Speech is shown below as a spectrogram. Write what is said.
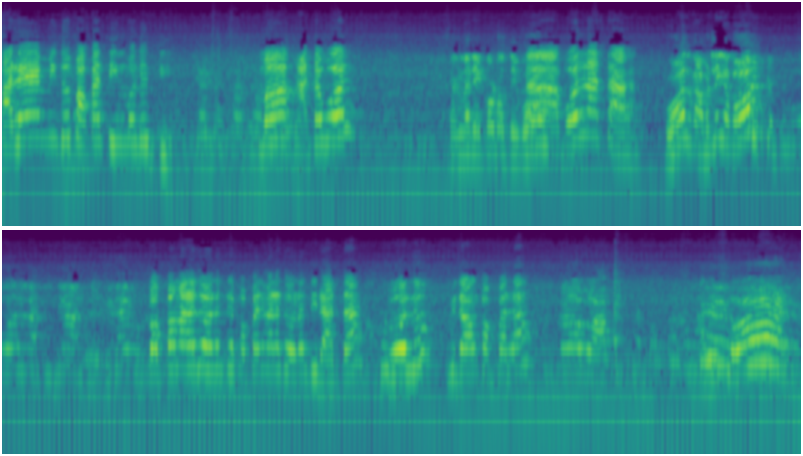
अरे मी तो पप्पा तीन बोलत होती. मग आता बोल. सगळं रेकॉर्ड होते बोल. हा, बोल ना आता. बोल घाबरले का बोल? पप्पा मला दोन दे पप्पाने मला दोन दिला आता. बोलू मी जाऊन पप्पाला. अरे सोड.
